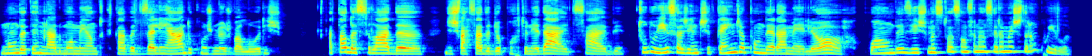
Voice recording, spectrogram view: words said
num determinado momento que estava desalinhado com os meus valores, a tal da cilada disfarçada de oportunidade, sabe? Tudo isso a gente tende a ponderar melhor quando existe uma situação financeira mais tranquila.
